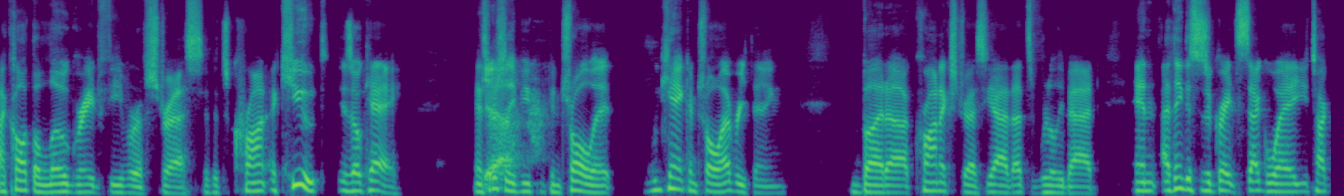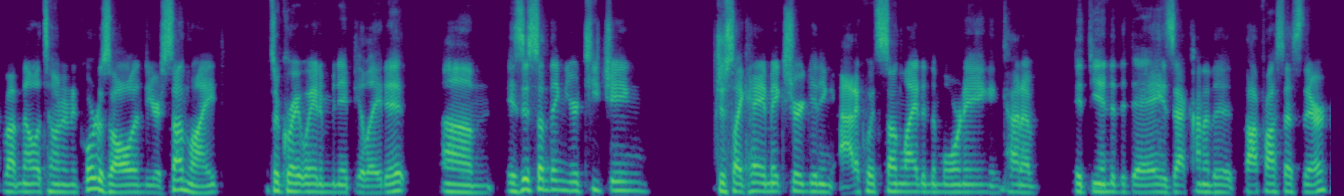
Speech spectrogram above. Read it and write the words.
I call it the low grade fever of stress. If it's chronic, acute is okay, especially yeah. if you can control it. We can't control everything, but uh, chronic stress, yeah, that's really bad. And I think this is a great segue. You talked about melatonin and cortisol into your sunlight. It's a great way to manipulate it. Um, is this something you're teaching? Just like, hey, make sure you're getting adequate sunlight in the morning and kind of at the end of the day. Is that kind of the thought process there?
